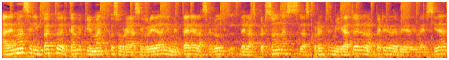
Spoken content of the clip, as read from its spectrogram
Además, el impacto del cambio climático sobre la seguridad alimentaria, la salud de las personas, las corrientes migratorias, la pérdida de biodiversidad,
